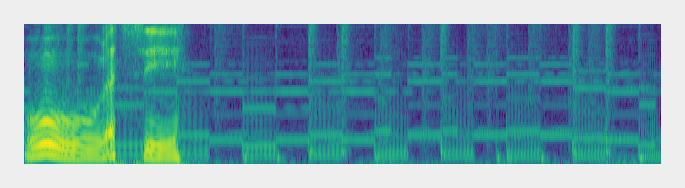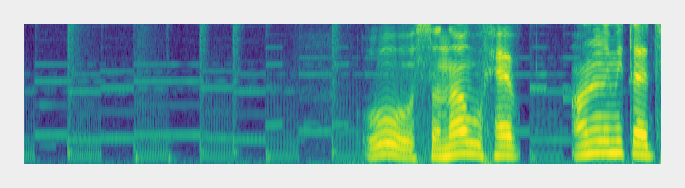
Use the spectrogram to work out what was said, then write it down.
Ooh, let's see. Oh, so now we have unlimited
